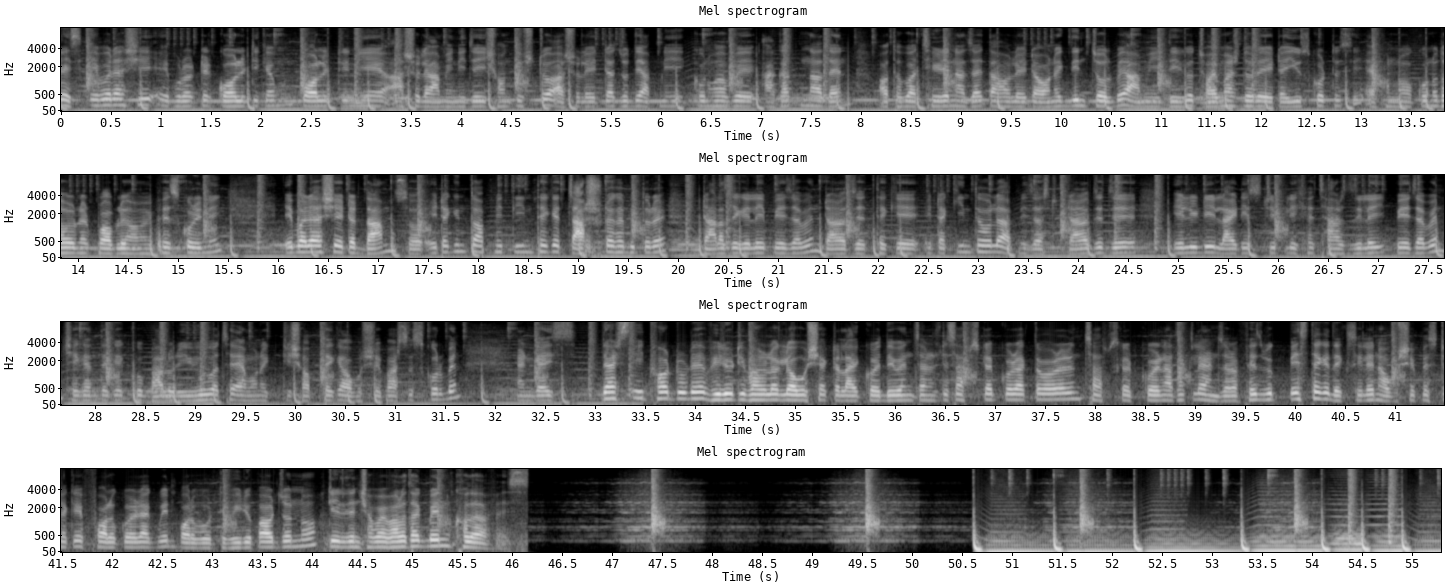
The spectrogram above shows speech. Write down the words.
গাইস এবারে আসি এই প্রোডাক্টের কোয়ালিটি কেমন? কোয়ালিটি নিয়ে আসলে আমি নিজেই সন্তুষ্ট। আসলে এটা যদি আপনি কোনোভাবে আঘাত না দেন অথবা ছিঁড়ে না যায়, তাহলে এটা অনেক দিন চলবে। আমি দীর্ঘ ছয় মাস ধরে এটা ইউজ করতেছি। এখনও কোনো ধরনের প্রবলেম আমি ফেস করি নাই এবারে আসে এটার দাম সো এটা কিন্তু আপনি তিন থেকে চারশো টাকার ভিতরে ডারাজে গেলেই পেয়ে যাবেন। ডারাজের থেকে এটা কিনতে হলে আপনি জাস্ট ডারাজে যে এলইডি, লাইট স্ট্রিপ লিখে চার্জ দিলেই পেয়ে যাবেন। সেখান থেকে খুব ভালো রিভিউ আছে, এমন একটি শপ থেকে অবশ্যই পারচেস করবেন। And guys that's it for today ভিডিওটি ভালো লাগলে অবশ্যই একটা লাইক করে দেবেন। চ্যানেলটি সাবস্ক্রাইব করে রাখতে পারেন। সাবস্ক্রাইব করে না থাকলে অ্যান্ড যারা ফেসবুক পেজ থেকে দেখছিলেন, অবশ্যই পেজটাকে ফলো করে রাখবেন। পরবর্তী ভিডিও পাওয়ার জন্য। টিল দিন সবাই ভালো থাকবেন। খোদা হাফেজ।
